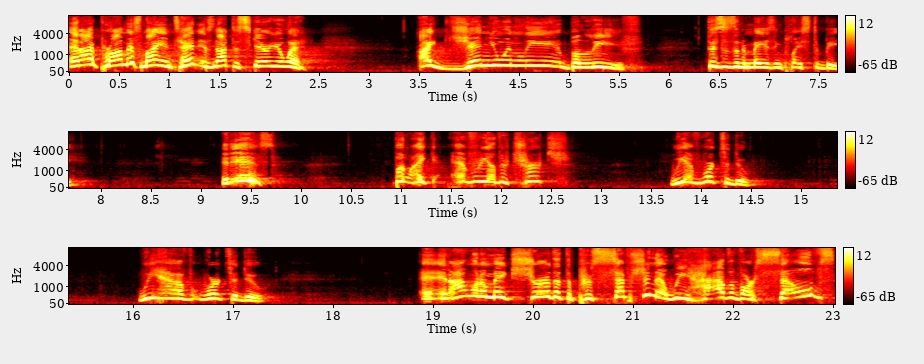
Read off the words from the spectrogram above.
I promise my intent is not to scare you away. I genuinely believe this is an amazing place to be. It is. But like every other church, we have work to do. We have work to do. And I want to make sure that the perception that we have of ourselves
